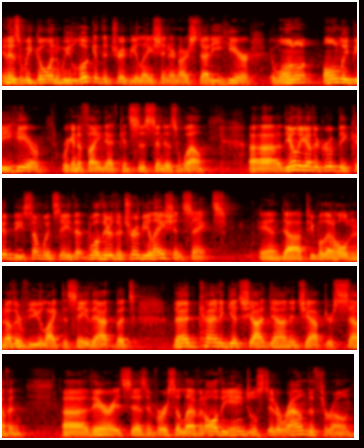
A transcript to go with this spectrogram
And as we go and we look at the tribulation in our study here, it won't only be here, we're going to find that consistent as well. Uh, the only other group they could be, some would say that, well, they're the tribulation saints. And uh, people that hold another view like to say that, but that kind of gets shot down in chapter 7. Uh, there it says in verse 11 All the angels stood around the throne,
